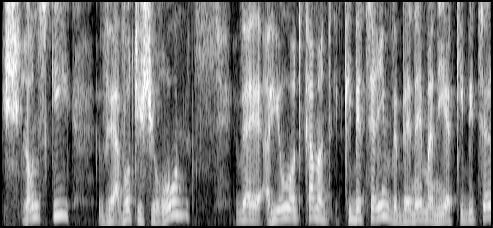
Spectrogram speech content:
שלונסקי ואבות ישורון, והיו עוד כמה קיבצרים, וביניהם אני הקיבצר,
